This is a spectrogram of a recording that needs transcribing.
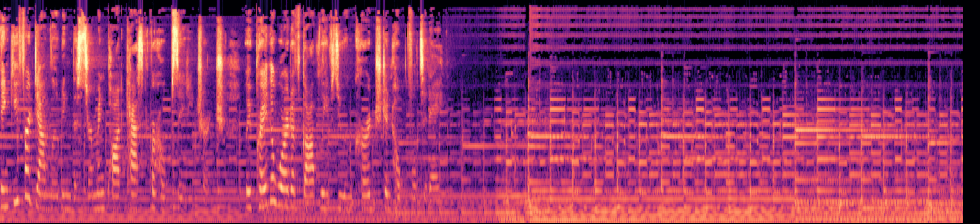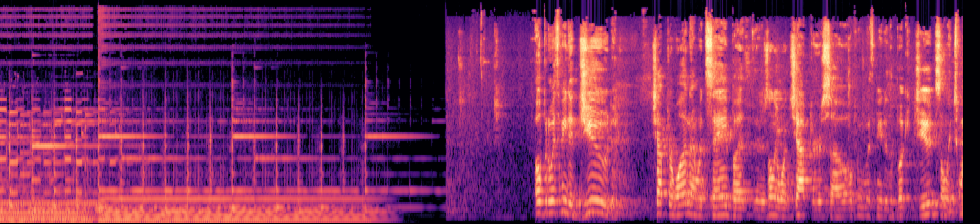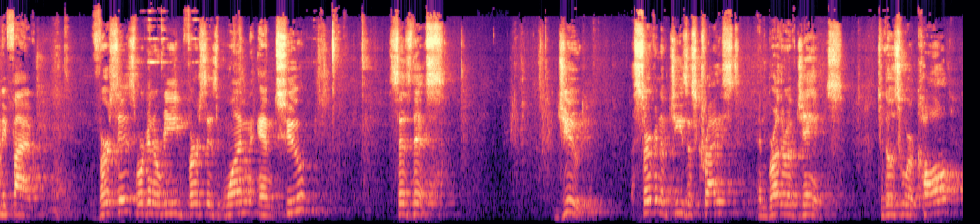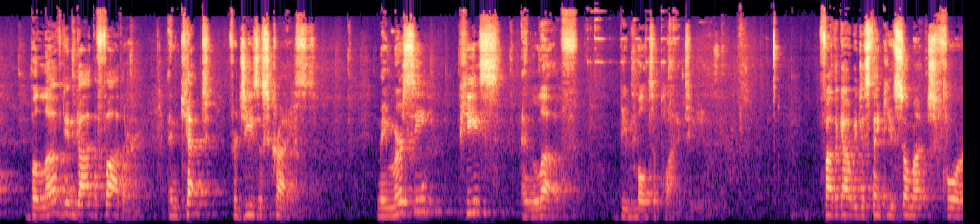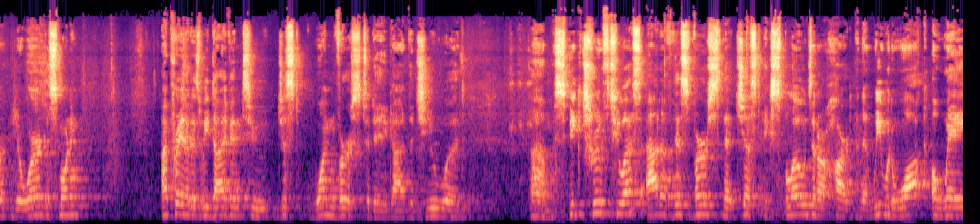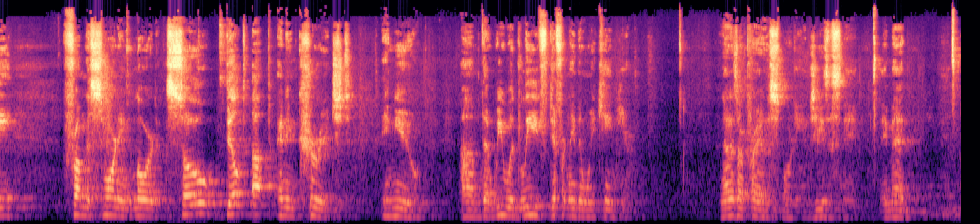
Thank you for downloading the Sermon Podcast for Hope City Church. We pray the Word of God leaves you encouraged and hopeful today. Open with me to Jude chapter 1, I would say, but there's only one chapter, so open with me to the book of Jude. It's only 25 verses. We're going to read verses 1 and 2. It says this Jude, a servant of Jesus Christ and brother of James, to those who are called, beloved in God the Father, and kept for Jesus Christ. May mercy, peace, and love be multiplied to you. Father God, we just thank you so much for your word this morning. I pray that as we dive into just one verse today, God, that you would um, speak truth to us out of this verse that just explodes in our heart, and that we would walk away from this morning, Lord, so built up and encouraged in you um, that we would leave differently than we came here. And that is our prayer this morning. In Jesus' name, amen.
